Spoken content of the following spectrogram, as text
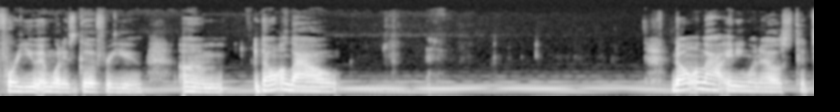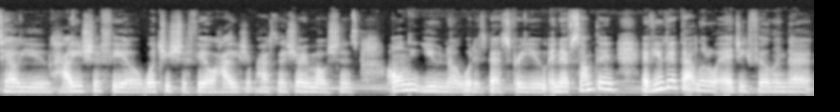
for you and what is good for you. Um, don't allow Don't allow anyone else to tell you how you should feel, what you should feel, how you should process your emotions. Only you know what is best for you. And if something, if you get that little edgy feeling that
